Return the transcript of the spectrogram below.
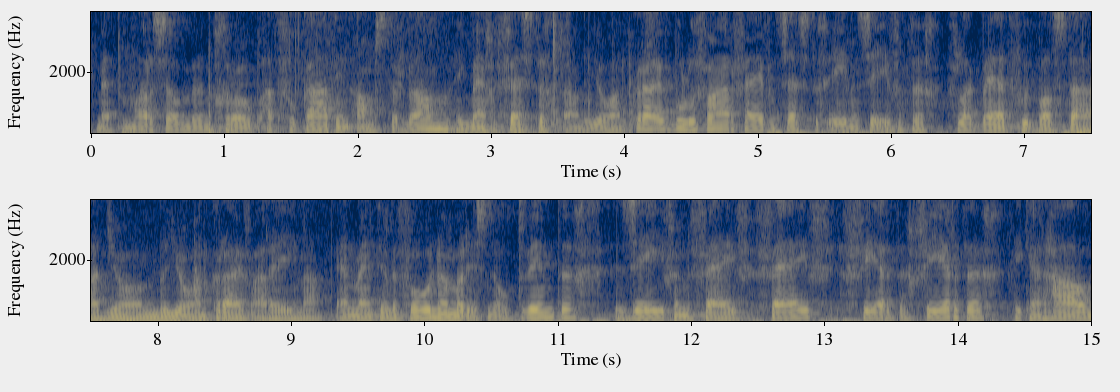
met Marcel Mungroop, advocaat in Amsterdam. Ik ben gevestigd aan de Johan Cruijff Boulevard 6571, vlakbij het voetbalstadion de Johan Cruijff Arena. En mijn telefoonnummer is 020 755 4040. Ik herhaal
